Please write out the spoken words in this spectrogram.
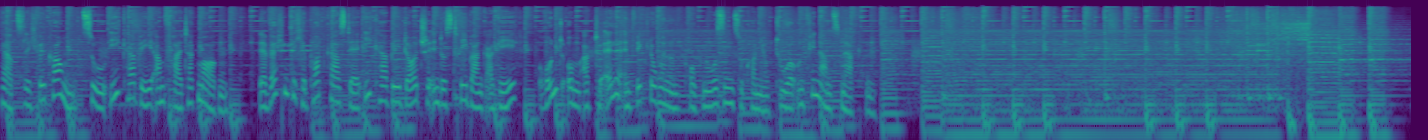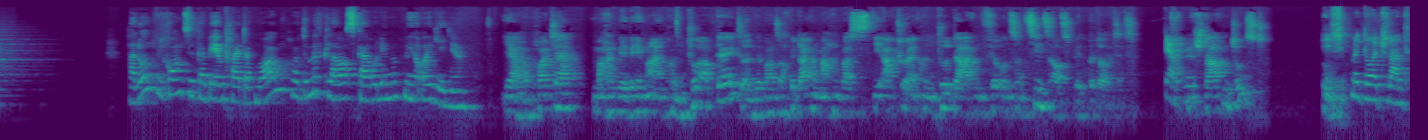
Herzlich willkommen zu IKB am Freitagmorgen, der wöchentliche Podcast der IKB Deutsche Industriebank AG rund um aktuelle Entwicklungen und Prognosen zu Konjunktur- und Finanzmärkten. Hallo und willkommen zu IKB am Freitagmorgen, heute mit Klaus, Caroline und mir, Eugenie. Ja, und heute machen wir wie immer ein Konjunkturupdate und wir wollen uns auch Gedanken machen, was die aktuellen Konjunkturdaten für unseren Zinsausblick bedeutet. Ja. Starten tust? Ich mit Deutschland.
